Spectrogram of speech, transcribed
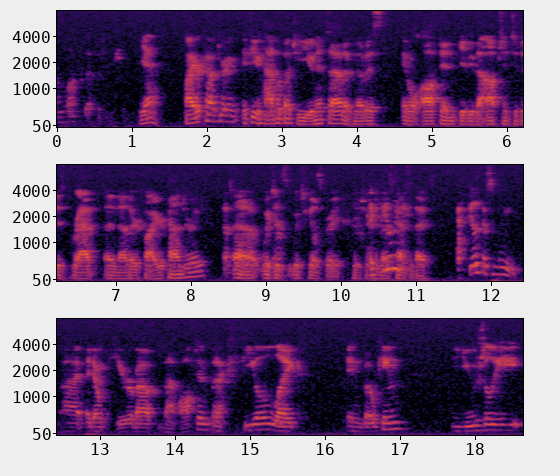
unlocked that potential. Yeah. Fire conjuring. If you have a bunch of units out, I've noticed it'll often give you the option to just grab another fire conjuring, uh, which yeah. is which feels great I feel like- kinds of decks. I feel like that's something I, I don't hear about that often, but I feel like invoking usually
